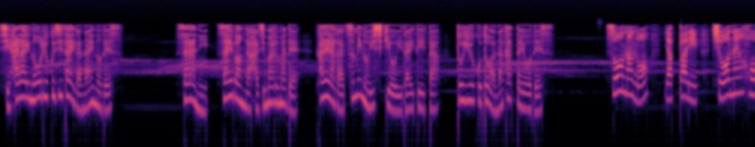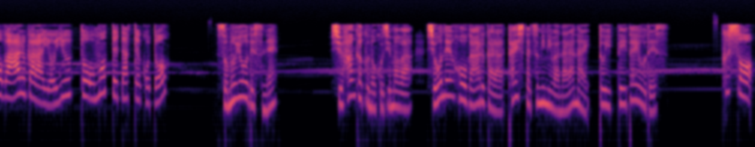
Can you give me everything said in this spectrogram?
支払い能力自体がないのです。さらに、裁判が始まるまで、彼らが罪の意識を抱いていたということはなかったようです。そうなの？やっぱり少年法があるから余裕と思ってたってこと？そのようですね。主犯格の小島は少年法があるから大した罪にはならないと言っていたようです。くそ。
